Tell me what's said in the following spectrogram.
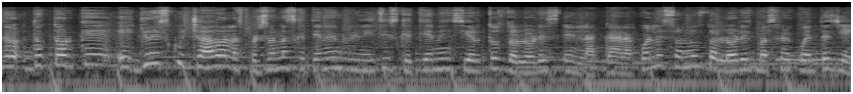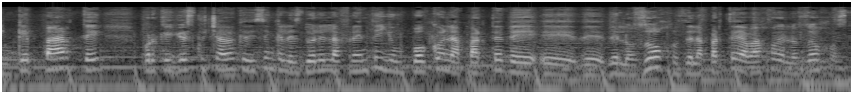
Do- Doctor, que eh, yo he escuchado a las personas que tienen rinitis que tienen ciertos dolores en la cara. ¿Cuáles son los dolores más frecuentes y en qué parte? Porque yo he escuchado que dicen que les duele la frente y un poco en la parte de, eh, los ojos, de la parte de abajo de los ojos.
